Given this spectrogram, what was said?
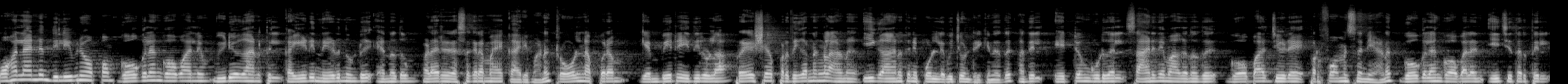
മോഹൻലാലിനും ദിലീപിനും ഒപ്പം ഗോകുലം ഗോപാലിനും വീഡിയോ ഗാനത്തിൽ കൈയടി നേടുന്നുണ്ട് എന്നതും വളരെ രസകരമായ കാര്യമാണ്. ട്രോളിനപ്പുറം ഗംഭീര രീതിയിലുള്ള പ്രേക്ഷക പ്രതികരണങ്ങളാണ് ഈ ഗാനത്തിന് ഇപ്പോൾ ലഭിച്ചുകൊണ്ടിരിക്കുന്നത്. അതിൽ ഏറ്റവും കൂടുതൽ സാന്നിധ്യമാകുന്നത് ഗോപാൽജിയുടെ പെർഫോമൻസ് തന്നെയാണ്. ഗോകുലം ഗോപാലൻ ഈ ചിത്രത്തിൽ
